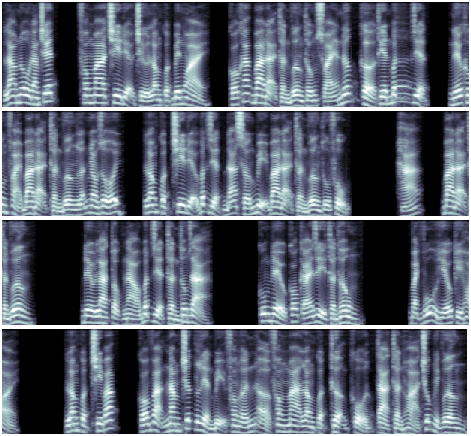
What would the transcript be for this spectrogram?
Lao nô đang chết, phong ma chi địa trừ long quật bên ngoài, có khác ba đại thần vương thống xoáy nước cờ thiên bất diệt, nếu không phải ba đại thần vương lẫn nhau dối, long quật chi địa bất diệt đã sớm bị ba đại thần vương thu phục. Hả, ba đại thần vương? Đều là tộc nào bất diệt thần thông giả? Cũng đều có cái gì thần thông? Bạch Vũ hiếu kỳ hỏi. Long quật chi bắc, có vạn năm trước liền bị phong ấn ở phong ma long quật thượng cổ tà thần hỏa trúc lịch vương,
